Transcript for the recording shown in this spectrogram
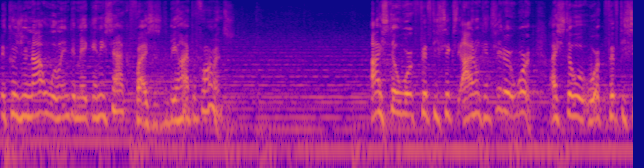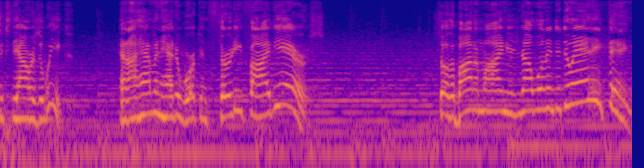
Because you're not willing to make any sacrifices to be high performance. I still work 50, 60, I don't consider it work. I still work 50, 60 hours a week. And I haven't had to work in 35 years. So the bottom line, you're not willing to do anything.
